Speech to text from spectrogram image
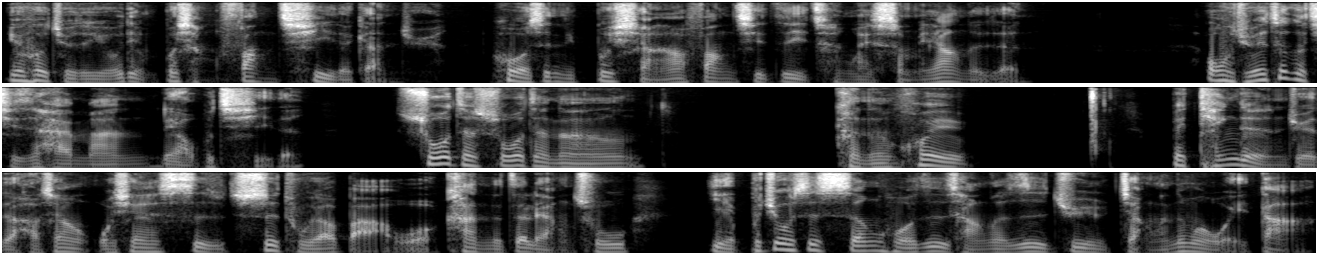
又会觉得有点不想放弃的感觉，或者是你不想要放弃自己成为什么样的人。我觉得这个其实还蛮了不起的。说着说着呢，可能会被听的人觉得好像我现在试试图要把我看的这两出，也不就是生活日常的日剧讲的那么伟大。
